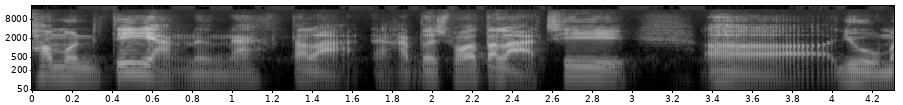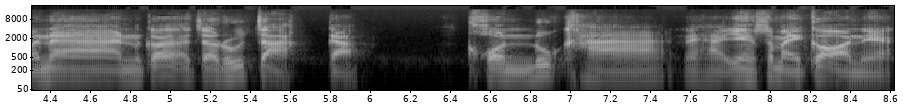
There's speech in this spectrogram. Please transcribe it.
คอมมูนิตี้อย่างหนึ่งนะตลาดนะครับโดยเฉพาะตลาดที่ออยู่มานานก็จะรู้จักกับคนลูกค้านะฮะอย่างสมัยก่อนเนี่ย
